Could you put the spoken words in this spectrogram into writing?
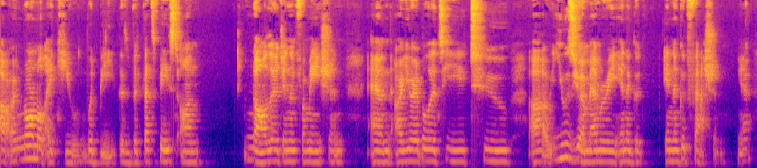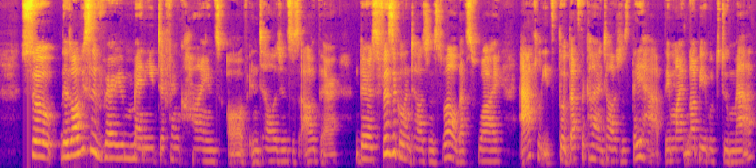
or normal IQ would be. That's based on knowledge and information and are your ability to uh, use your memory in a good in a good fashion. Yeah. So there's obviously very many different kinds of intelligences out there. There's physical intelligence as well. That's why athletes, that's the kind of intelligence they have. They might not be able to do math,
